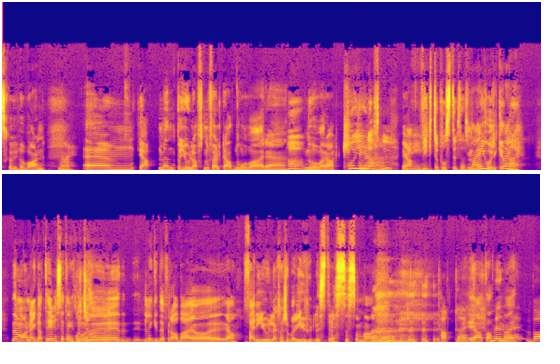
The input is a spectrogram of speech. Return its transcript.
skal vi få barn. Nei. Eh, ja, men på julaften følte jeg at noe var, eh, noe var rart. På julaften! Ja. Fikk du positivt? Nei, jeg gjorde ikke det. Nei. Den var negativ, så jeg tenkte nå må du legge det fra deg og ja, feire jul. Det er kanskje bare julestresset som har eh, Tatt deg. Ja, tatt Men meg. hva,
